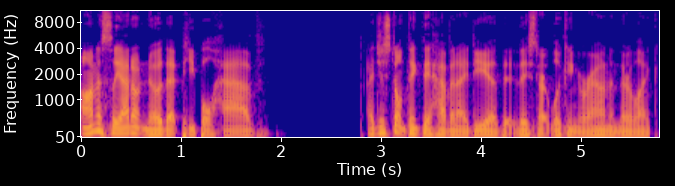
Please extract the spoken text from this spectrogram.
honestly, I don't know that people have I just don't think they have an idea. That they start looking around and they're like,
